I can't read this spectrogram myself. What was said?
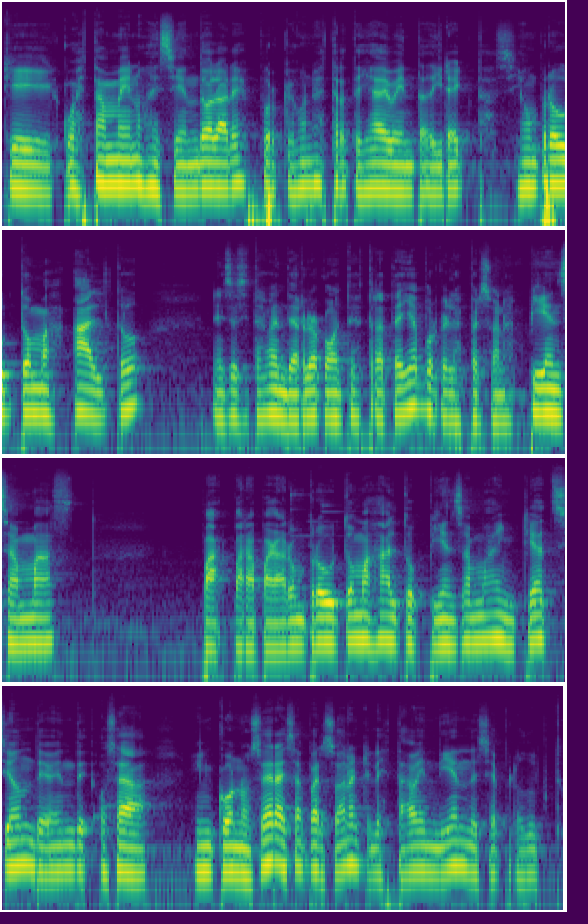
que cuestan menos de 100 dólares porque es una estrategia de venta directa. Si es un producto más alto, necesitas venderlo con esta estrategia porque las personas piensan más para pagar un producto más alto, piensan más en qué acción deben de, o sea, en conocer a esa persona que le está vendiendo ese producto.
